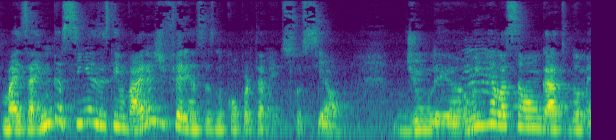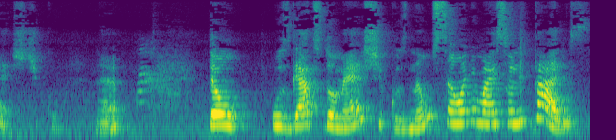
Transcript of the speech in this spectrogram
Mas ainda assim existem várias diferenças no comportamento social de um leão em relação a um gato doméstico, né? Então, os gatos domésticos não são animais solitários.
